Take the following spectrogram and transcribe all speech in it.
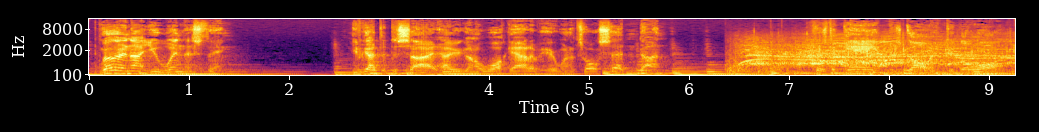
it. Whether or not you win this thing, you've got to decide how you're going to walk out of here when it's all said and done. Because the game is going to go on.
